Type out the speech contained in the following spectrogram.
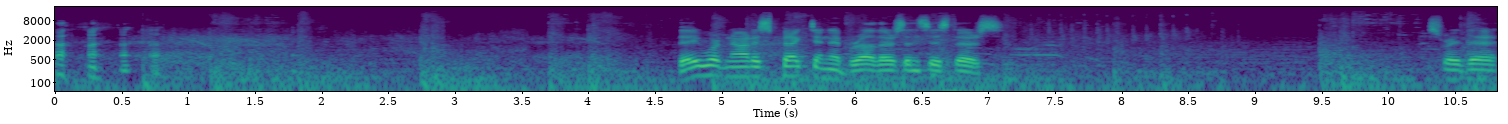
they were not expecting it, brothers and sisters. It's right there.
